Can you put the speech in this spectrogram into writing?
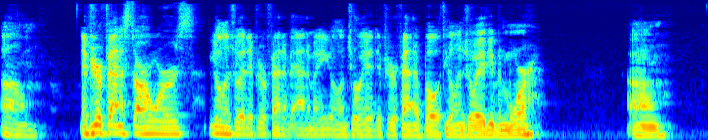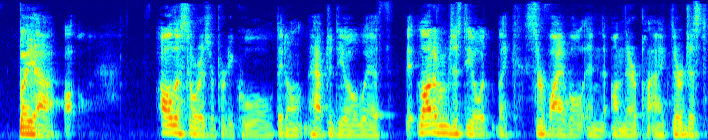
Um, if you're a fan of Star Wars, you'll enjoy it. If you're a fan of anime, you'll enjoy it. If you're a fan of both, you'll enjoy it even more. Um, but yeah, all, the stories are pretty cool. They don't have to deal with a lot of them. Just deal with like survival and on their planet. Like they're just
